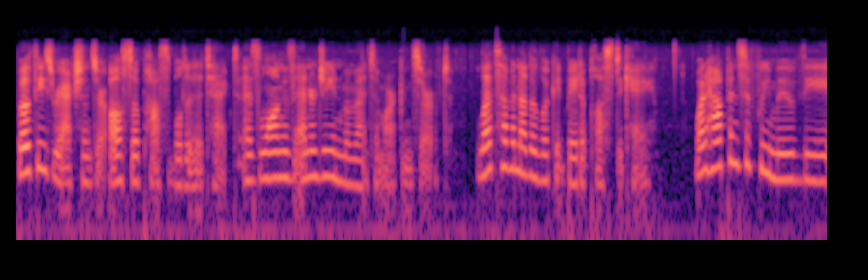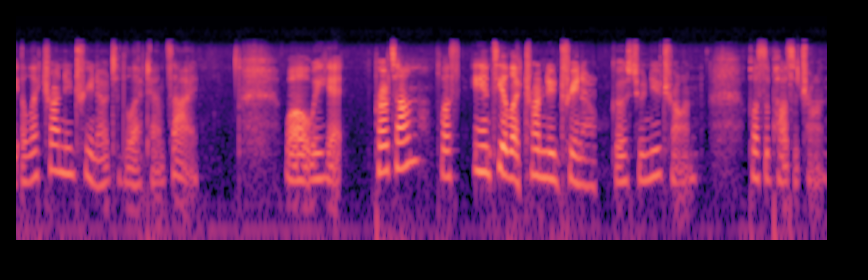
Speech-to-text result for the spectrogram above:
Both these reactions are also possible to detect as long as energy and momentum are conserved. Let's have another look at beta plus decay. What happens if we move the electron neutrino to the left-hand side? Well, we get proton plus anti-electron neutrino goes to a neutron plus a positron.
